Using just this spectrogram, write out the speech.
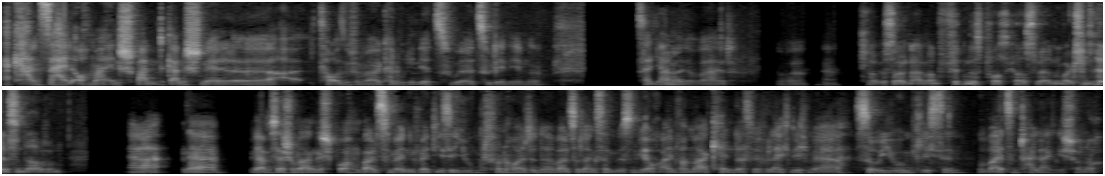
da kannst du halt auch mal entspannt ganz schnell, äh, 1.500 Kalorien dir zu äh, zu dir nehmen, ne? Ist halt die Ja. andere Wahrheit. Aber ja. Ich glaube, wir sollten einfach 'n Fitness-Podcast werden, mal ganz abgesehen davon. Ja, na wir haben's ja schon mal angesprochen, bald sind wir nicht mehr diese Jugend von heute, ne? Weil so langsam müssen wir auch einfach mal erkennen, dass wir vielleicht nicht mehr so jugendlich sind, wobei zum Teil eigentlich schon noch.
